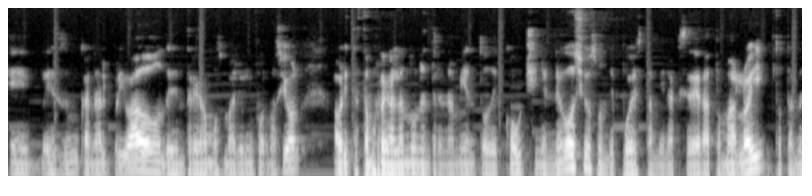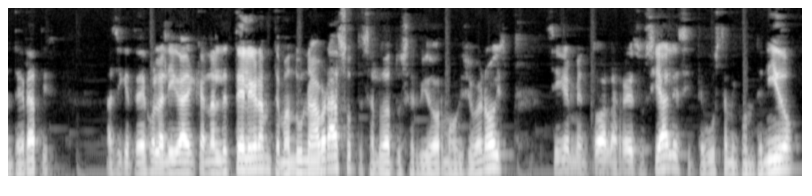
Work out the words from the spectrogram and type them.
eh, es un canal privado donde entregamos mayor información. Ahorita estamos regalando un entrenamiento de coaching en negocios donde puedes también acceder a tomarlo ahí totalmente gratis. Así que te dejo la liga del canal de Telegram. Te mando un abrazo. Te saluda tu servidor Mauricio Benoist. Sígueme en todas las redes sociales si te gusta mi contenido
